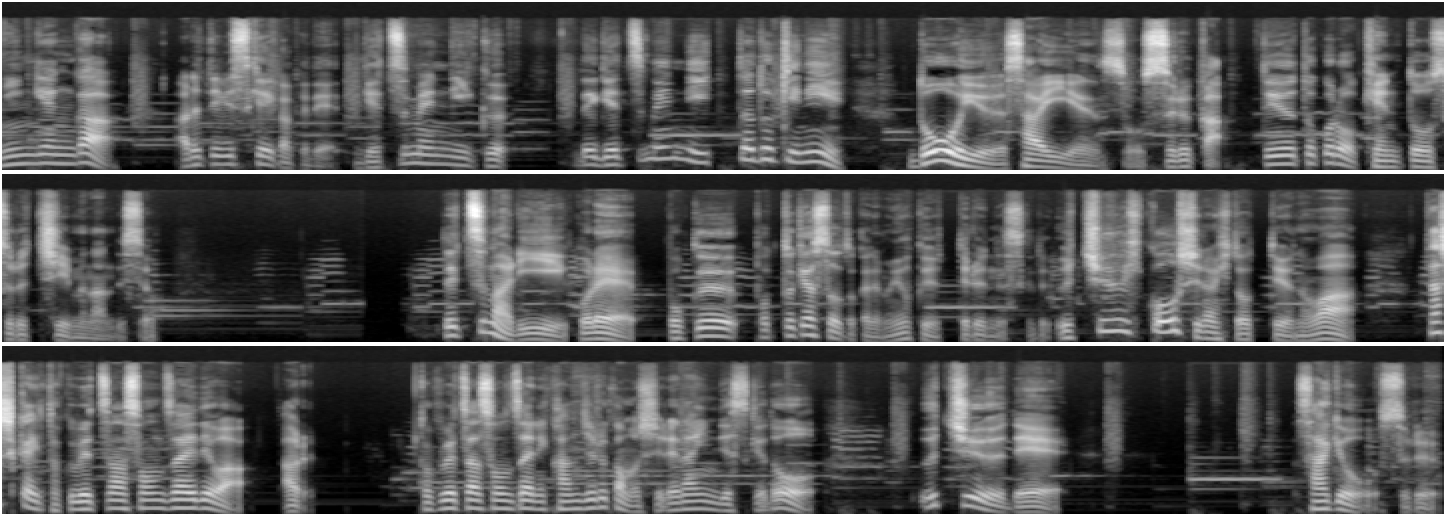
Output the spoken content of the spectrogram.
人間がアルテミス計画で月面に行くで、月面に行った時に、どういうサイエンスをするかっていうところを検討するチームなんですよ。で、つまり、これ、僕、ポッドキャストとかでもよく言ってるんですけど、宇宙飛行士の人っていうのは、確かに特別な存在ではある。特別な存在に感じるかもしれないんですけど、宇宙で作業をする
